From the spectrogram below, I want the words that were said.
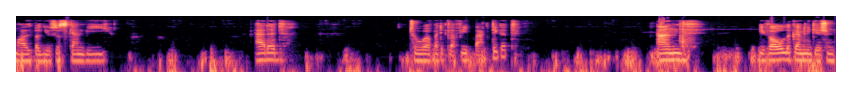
Multiple users can be added to a particular feedback ticket. And if all the communication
